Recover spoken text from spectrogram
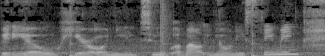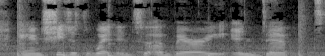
video here on youtube about yoni steaming and she just went into a very in-depth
